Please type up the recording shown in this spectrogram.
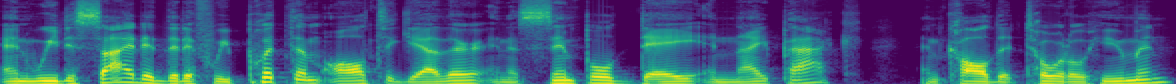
And we decided that if we put them all together in a simple day and night pack and called it Total Human,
